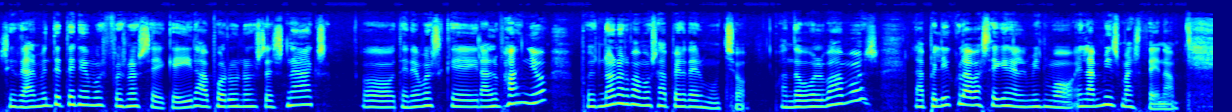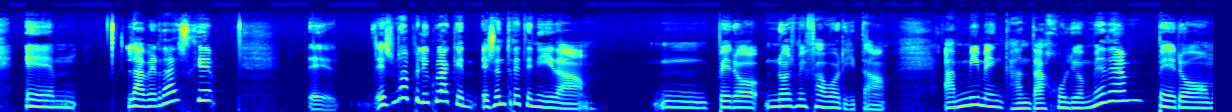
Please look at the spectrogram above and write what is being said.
si realmente tenemos, pues no sé, que ir a por unos snacks o tenemos que ir al baño, pues no nos vamos a perder mucho. Cuando volvamos, la película va a seguir en el mismo, en la misma escena. Em, la verdad es que eh, es una película que es entretenida, mm, pero no es mi favorita. A mí me encanta Julio Medem, pero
